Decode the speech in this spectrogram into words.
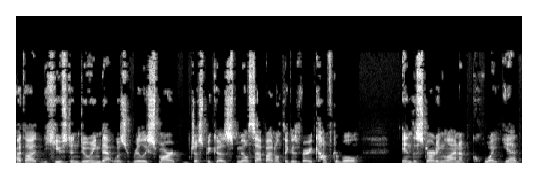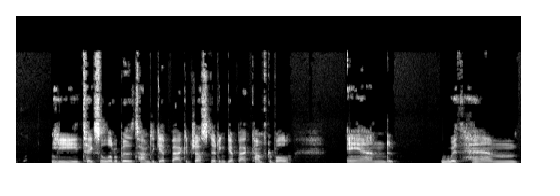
I thought Houston doing that was really smart just because Millsap, I don't think, is very comfortable in the starting lineup quite yet. He takes a little bit of time to get back adjusted and get back comfortable. And with him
